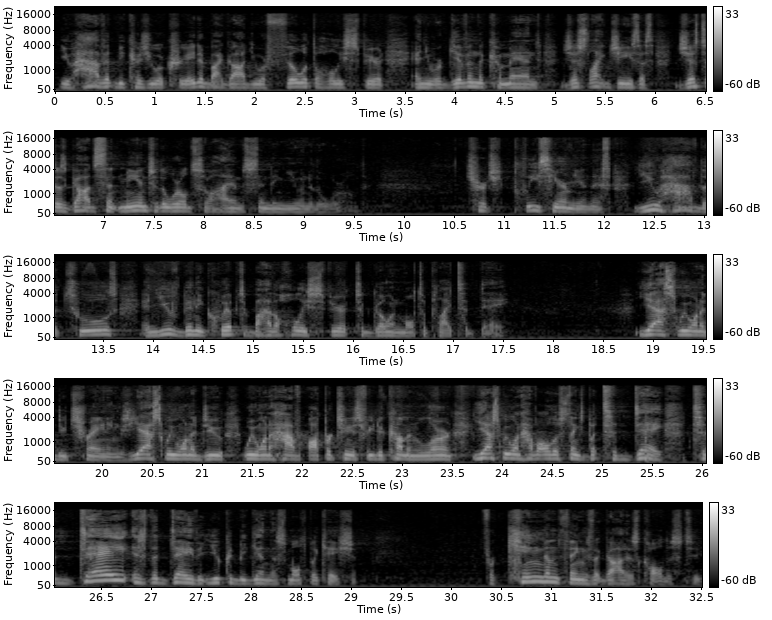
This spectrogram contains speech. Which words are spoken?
You have it because you were created by God, you were filled with the Holy Spirit, and you were given the command, just like Jesus, just as God sent me into the world, so I am sending you into the world. Church, please hear me in this. You have the tools and you've been equipped by the Holy Spirit to go and multiply today. Yes, we want to do trainings. Yes, we want to do, we want to have opportunities for you to come and learn. Yes, we want to have all those things. But today, today is the day that you could begin this multiplication for kingdom things that God has called us to.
